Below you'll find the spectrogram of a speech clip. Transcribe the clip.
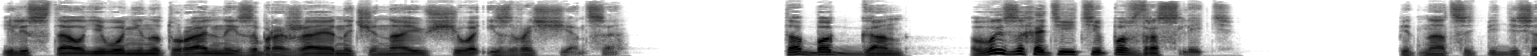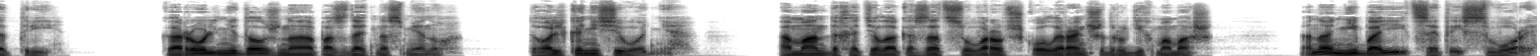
и листал его ненатурально, изображая начинающего извращенца. «Табакган, вы захотите повзрослеть». 15.53. Король не должна опоздать на смену. Только не сегодня. Аманда хотела оказаться у ворот школы раньше других мамаш. Она не боится этой своры.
